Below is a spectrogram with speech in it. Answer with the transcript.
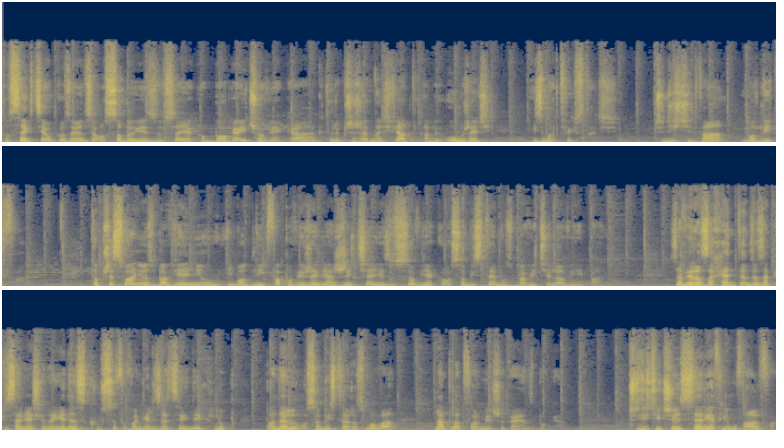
To sekcja ukazująca osobę Jezusa jako Boga i człowieka, który przyszedł na świat, aby umrzeć i zmartwychwstać. 32. Modlitwa. To przesłanie o zbawieniu i modlitwa powierzenia życia Jezusowi jako osobistemu Zbawicielowi i Panu. Zawiera zachętę do zapisania się na jeden z kursów ewangelizacyjnych lub panelu Osobista Rozmowa na platformie Szukając Boga. 33. Seria filmów Alfa.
